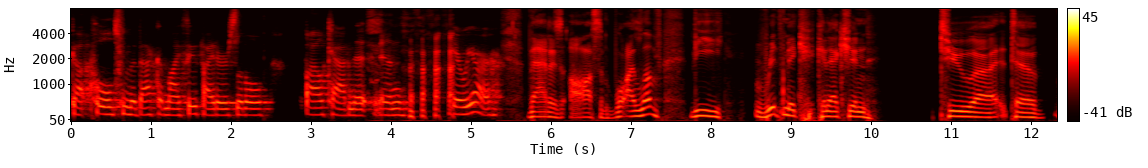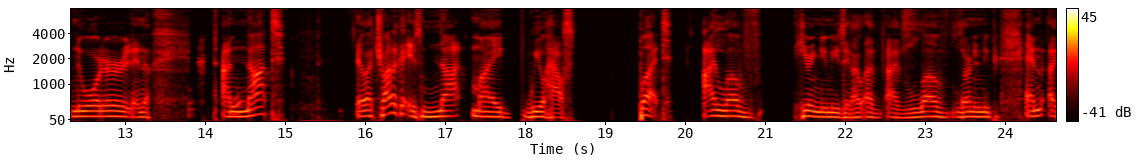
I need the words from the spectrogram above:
got pulled from the back of my Foo Fighters little file cabinet, and here we are. that is awesome. Well, I love the rhythmic connection to uh, to New Order, and uh, I'm not electronica is not my wheelhouse, but I love hearing new music. I I, I love learning new people, and uh,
